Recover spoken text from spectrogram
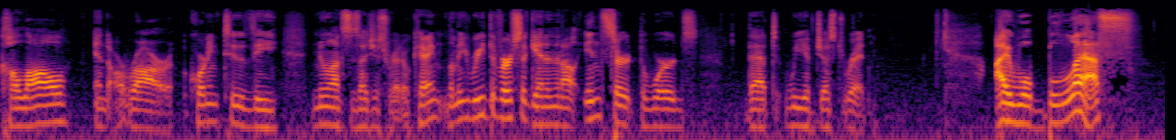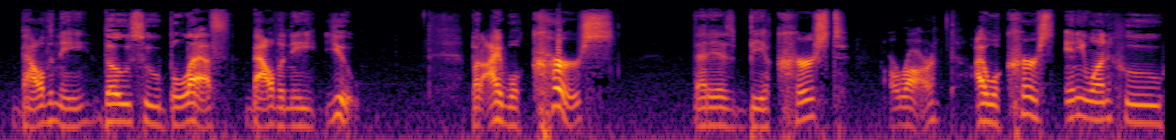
kalal and arar, according to the nuances I just read. Okay? Let me read the verse again and then I'll insert the words that we have just read. I will bless, bow the knee, those who bless, bow the knee, you. But I will curse, that is, be accursed, arar. I will curse anyone who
